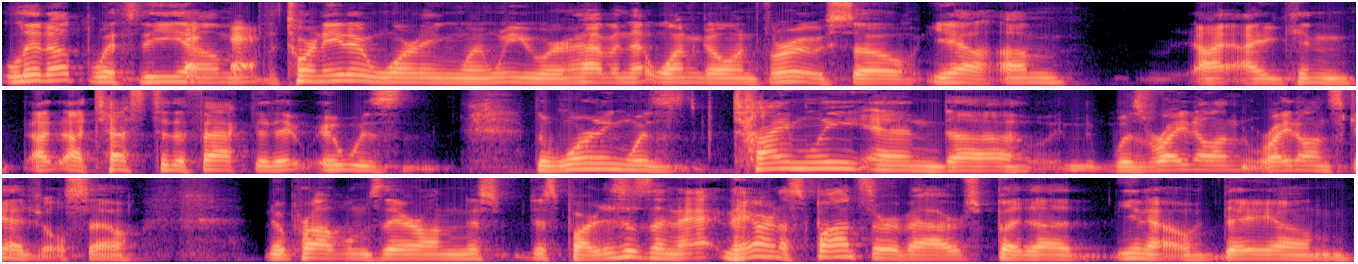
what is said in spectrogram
lit up with the, um, the tornado warning when we were having that one going through. So yeah, I'm I, I can attest to the fact that it, it was the warning was timely and uh, was right on right on schedule. So no problems there on this this part. This is an they aren't a sponsor of ours, but uh, you know they um,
